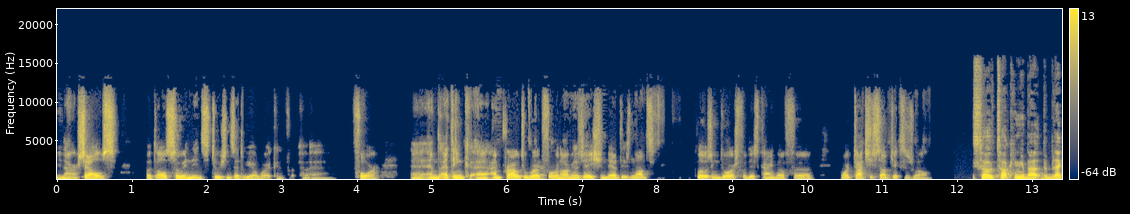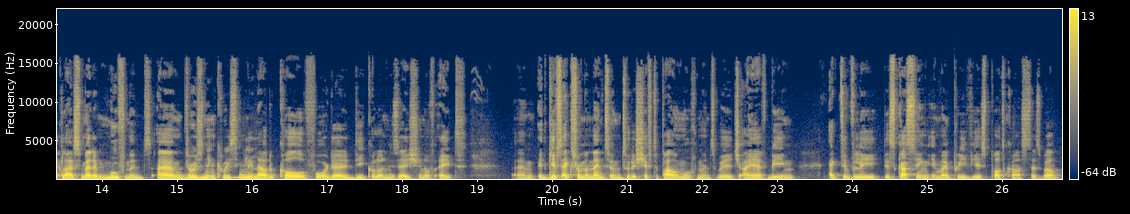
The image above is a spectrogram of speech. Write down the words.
in ourselves, but also in the institutions that we are working for. for. and I think I'm proud to work for an organization that is not closing doors for this kind of more touchy subjects as well. So, talking about the Black Lives Matter movement, um, there is an increasingly louder call for the decolonization of aid. Um, it gives extra momentum to the shift to power movement, which I have been actively discussing in my previous podcast as well.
